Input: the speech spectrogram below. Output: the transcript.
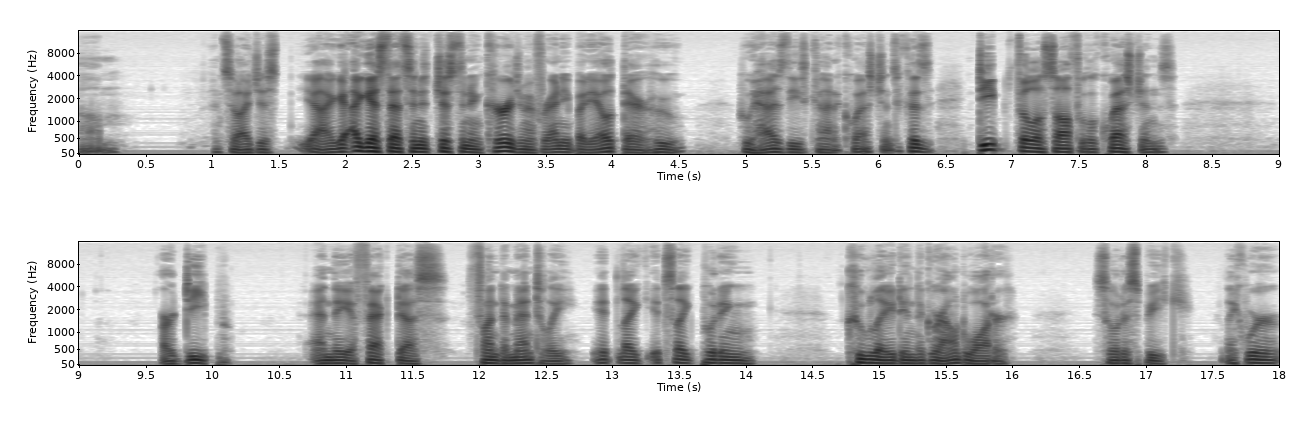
Um, and so I just, yeah, I, I guess that's an, just an encouragement for anybody out there who, who has these kind of questions because deep philosophical questions are deep and they affect us fundamentally. It like, it's like putting Kool-Aid in the groundwater, so to speak. Like we're,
